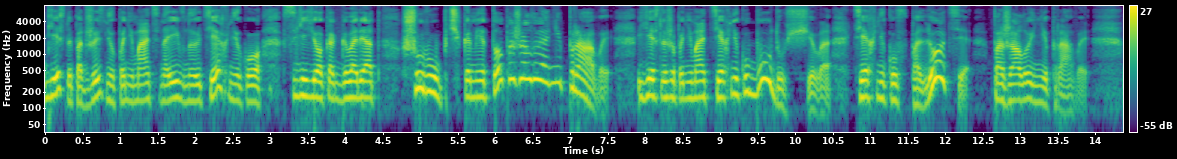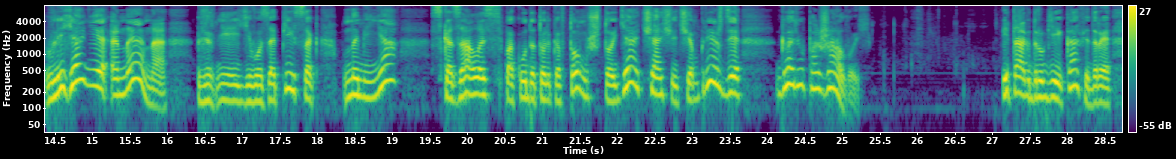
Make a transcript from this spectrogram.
Если под жизнью понимать наивную технику с ее, как говорят, шурупчиками, то, пожалуй, они правы. Если же понимать технику будущего, технику в полете, пожалуй, неправы. Влияние Энена, вернее, его записок, на меня сказалось покуда только в том, что я чаще, чем прежде, говорю «пожалуй». Итак, другие кафедры –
